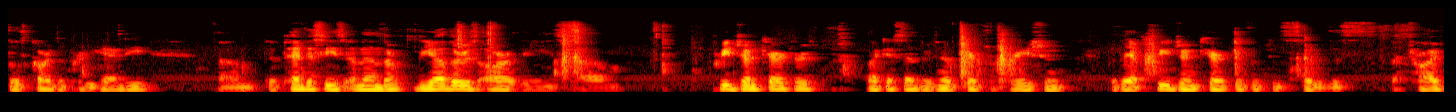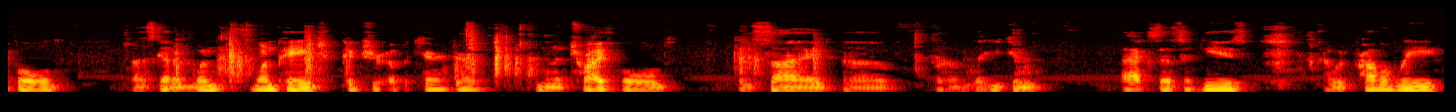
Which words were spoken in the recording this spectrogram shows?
those cards are pretty handy. Um, the appendices, and then the, the others are these um, pre-gen characters. Like I said, there's no character creation, but they have pre-gen characters, which is sort of this trifold. Uh, it's got a one one page picture of the character, and then a trifold inside of um, that you can access and use. I would probably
